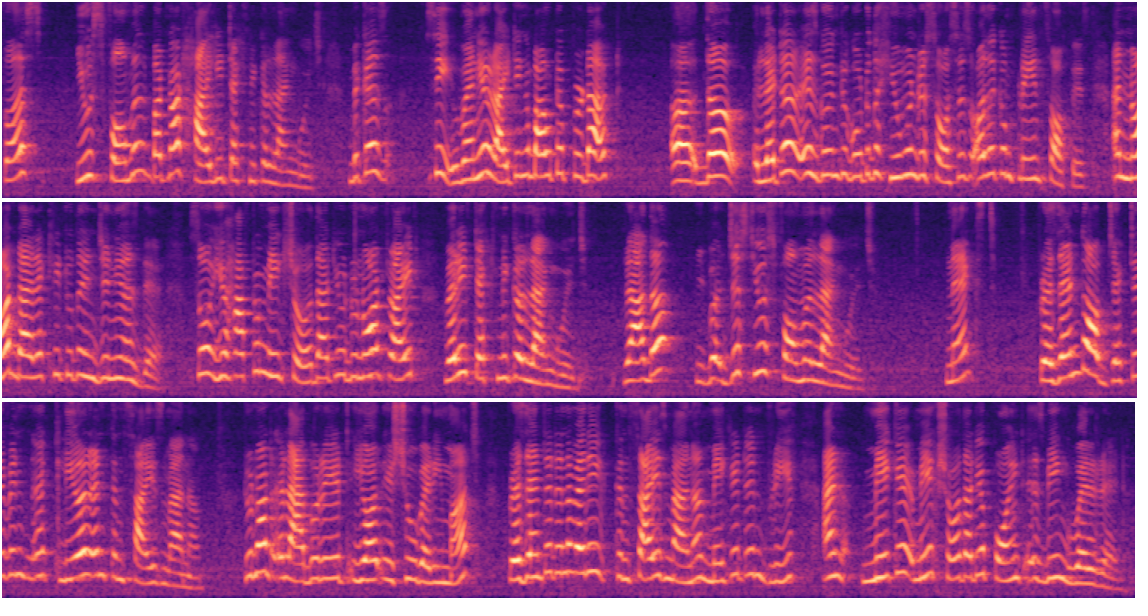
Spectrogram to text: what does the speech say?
First use formal but not highly technical language because see when you are writing about a product uh, the letter is going to go to the human resources or the complaints office and not directly to the engineers there. So you have to make sure that you do not write very technical language. Rather, just use formal language. Next, present the objective in a clear and concise manner. Do not elaborate your issue very much. Present it in a very concise manner, make it in brief and make, it, make sure that your point is being well read.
